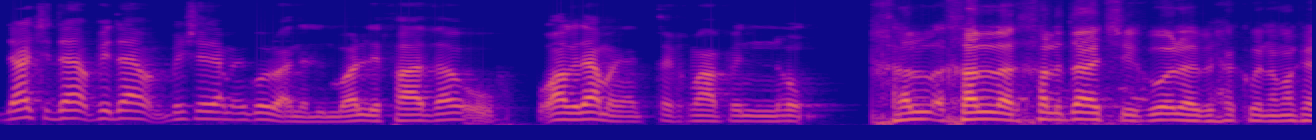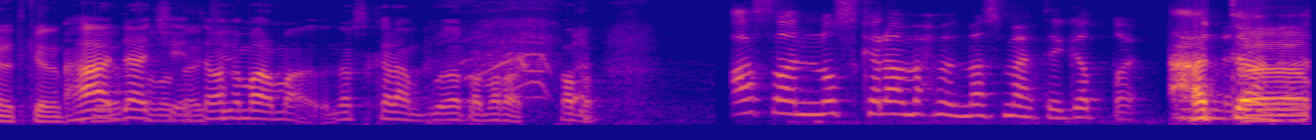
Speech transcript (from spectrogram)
دايتشي دا في دائما في شيء دائما يقولوا عن المؤلف هذا وأنا دائما أتفق معه في إنه خل خل خل دايتشي يقولها بحكم إنه ما كان يتكلم ها. دايتشي أنت ما نفس الكلام تقول أربع مرات تفضل. أصلا نص كلام أحمد ما سمعته يقطع. حتى آه، أنا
